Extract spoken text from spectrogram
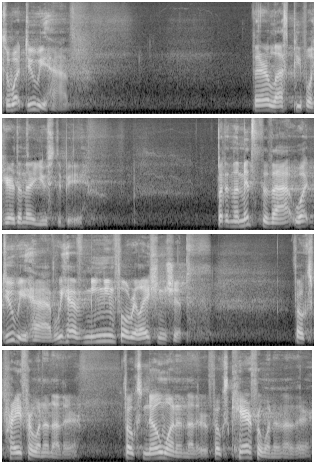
So, what do we have? There are less people here than there used to be. But in the midst of that, what do we have? We have meaningful relationships. Folks pray for one another. Folks know one another. Folks care for one another.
